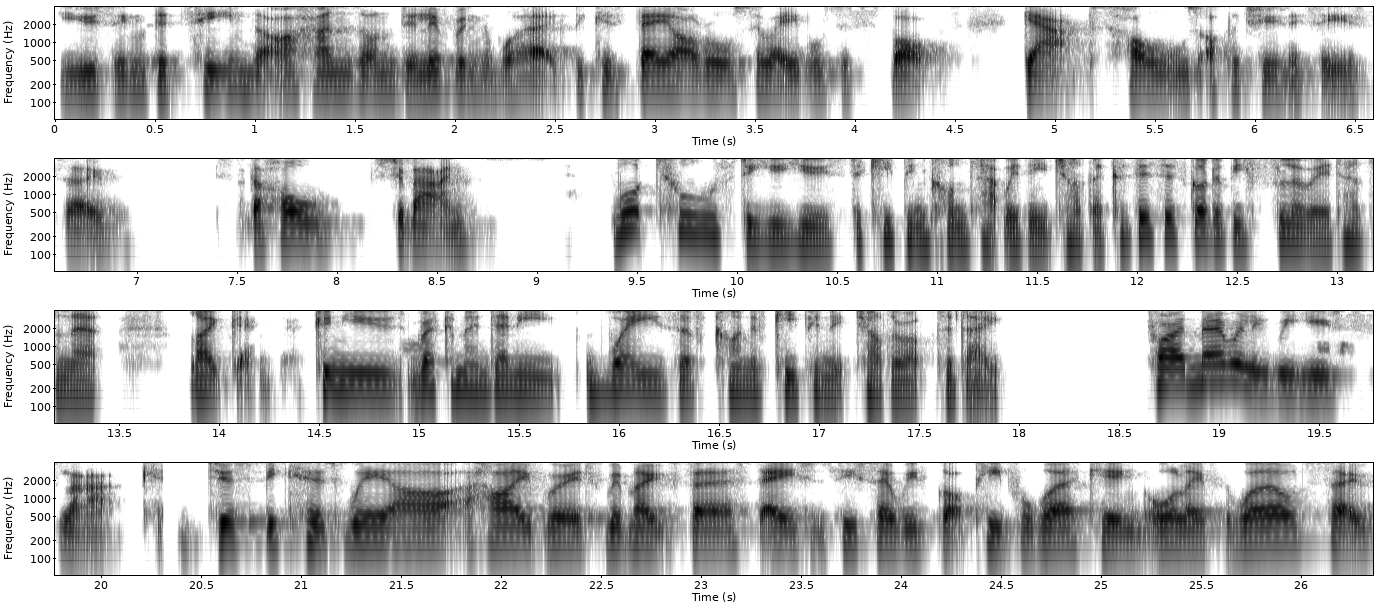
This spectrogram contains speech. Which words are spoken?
using the team that are hands on delivering the work because they are also able to spot gaps, holes, opportunities. So it's the whole shebang. What tools do you use to keep in contact with each other? Because this has got to be fluid, hasn't it? Like, can you recommend any ways of kind of keeping each other up to date? Primarily, we use Slack just because we are a hybrid remote first agency. So we've got people working all over the world. So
